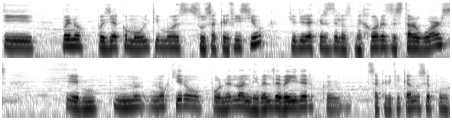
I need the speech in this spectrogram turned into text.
Y bueno, pues ya como último es su sacrificio. Yo diría que es de los mejores de Star Wars. Em, no, quiero ponerlo al nivel de Vader, sacrificándose por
